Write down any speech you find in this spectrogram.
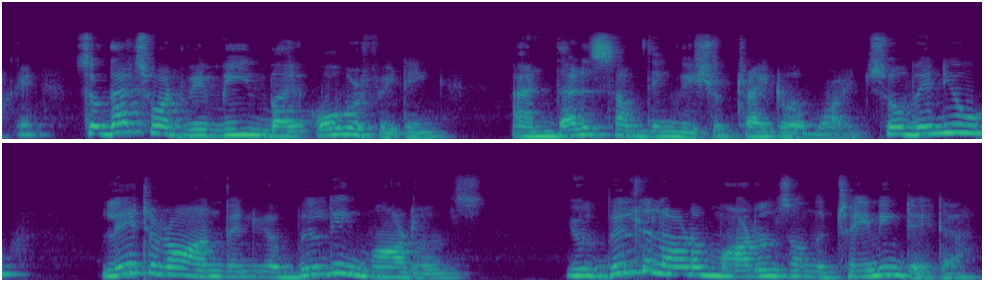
Okay, so that's what we mean by overfitting and that is something we should try to avoid. So when you later on when you're building models, you'll build a lot of models on the training data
